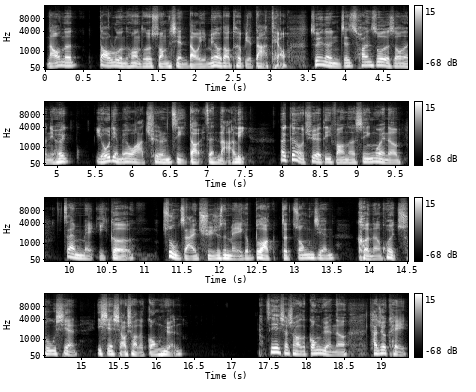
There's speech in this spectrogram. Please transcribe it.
然后呢，道路呢通常都是双线道，也没有到特别大条。所以呢，你在穿梭的时候呢，你会有点没有办法确认自己到底在哪里。那更有趣的地方呢，是因为呢，在每一个住宅区，就是每一个 block 的中间，可能会出现一些小小的公园。这些小小的公园呢，它就可以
